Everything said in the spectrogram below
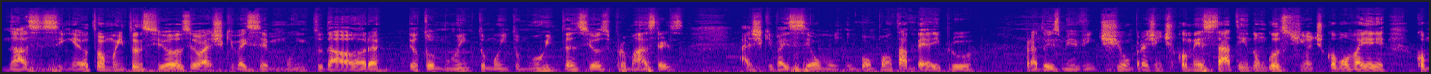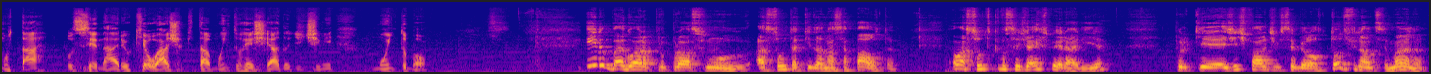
Nossa, sim, eu tô muito ansioso, eu acho que vai ser muito da hora. Eu tô muito, muito, muito ansioso pro Masters. Acho que vai ser um, um bom pontapé aí pro, para 2021, para a gente começar tendo um gostinho de como vai, como tá o cenário, que eu acho que está muito recheado de time muito bom. Indo agora para o próximo assunto aqui da nossa pauta, é um assunto que você já esperaria, porque a gente fala de CBLOL todo final de semana,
